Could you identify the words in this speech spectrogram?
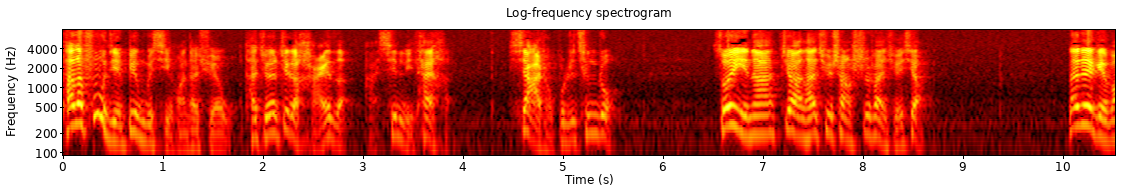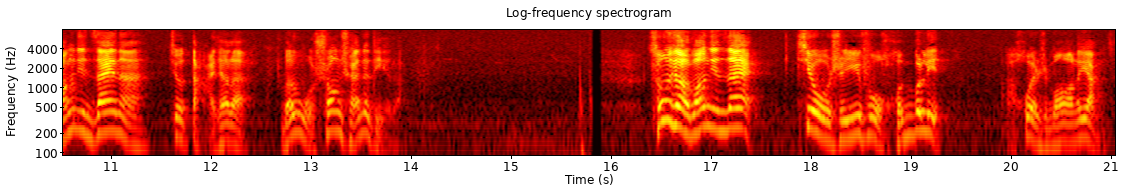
他的父亲并不喜欢他学武，他觉得这个孩子啊心里太狠，下手不知轻重，所以呢就让他去上师范学校。那这给王进哉呢就打下了文武双全的底子。从小，王进斋就是一副混不吝、啊混世魔王的样子。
